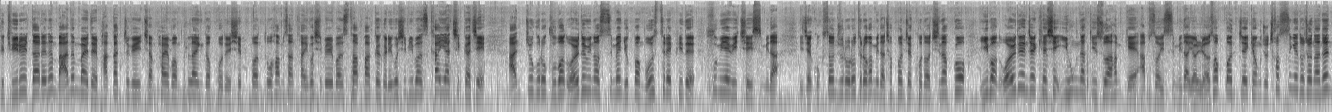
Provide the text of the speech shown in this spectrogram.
그 뒤를 따르는 많은 말들 바깥쪽에 위치한 8번 플라잉 더포드 10번 토함산 타이거 11번 스타파크 그리고 12번 스카이아치까지 안쪽으로 9번 월드 위너스맨 6번 모스트레피드 후미에 위치해 있습니다. 이제 곡선 주로로 들어갑니다. 첫 번째 코너 지났고 2번 월드 엔젤 캣이 이홍락 기수와 함께 앞서 있습니다. 16번째 경주 첫 승에 도전하는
